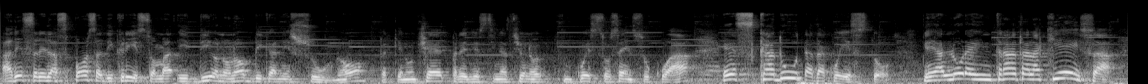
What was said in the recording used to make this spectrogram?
ad essere la sposa di Cristo, ma il Dio non obbliga nessuno, perché non c'è predestinazione in questo senso qua, è scaduta da questo. E allora è entrata la Chiesa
